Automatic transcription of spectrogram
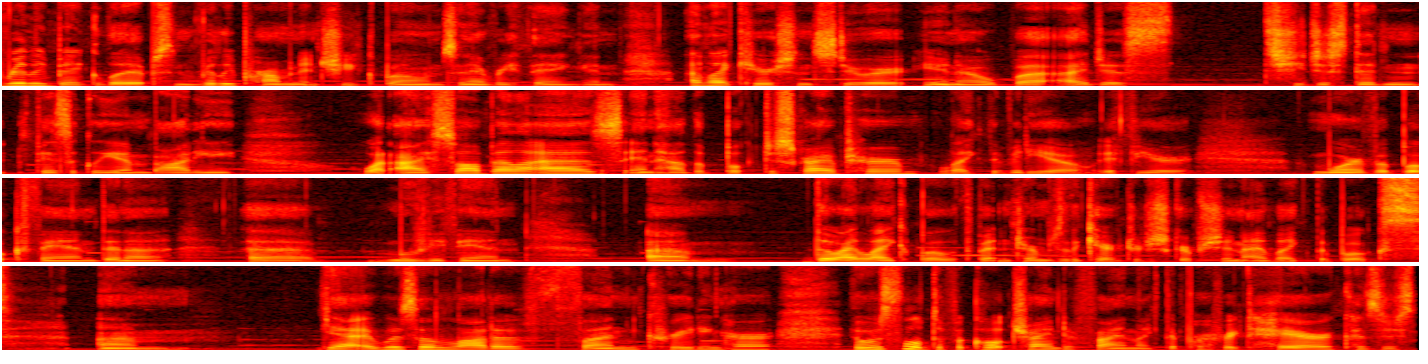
really big lips and really prominent cheekbones and everything. And I like Kristen Stewart, you know, but I just she just didn't physically embody what I saw Bella as and how the book described her, like the video, if you're more of a book fan than a, a movie fan. Um, though I like both, but in terms of the character description, I like the books. Um, yeah, it was a lot of fun creating her. It was a little difficult trying to find like the perfect hair because there's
